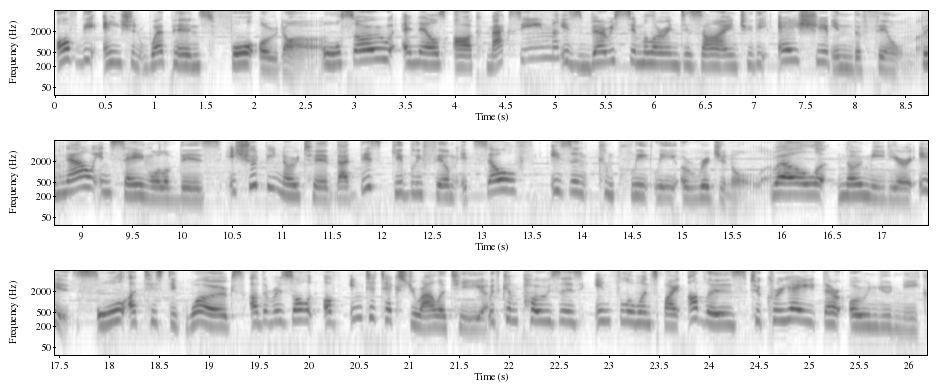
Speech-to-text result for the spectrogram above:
of the ancient weapons for Oda. Also, Enel's Ark Maxim is very similar in design to the airship in the film. But now in saying all of this, it should be noted that this Ghibli film itself isn't completely original. Well, no media is. All artistic works are the result of intertextuality, with composers influenced by others to create their own unique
